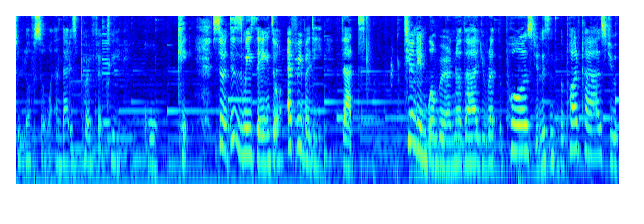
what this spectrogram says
to love someone, and that is perfectly okay. So this is me saying to everybody that tuned in one way or another. You read the post, you listened to the podcast, you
